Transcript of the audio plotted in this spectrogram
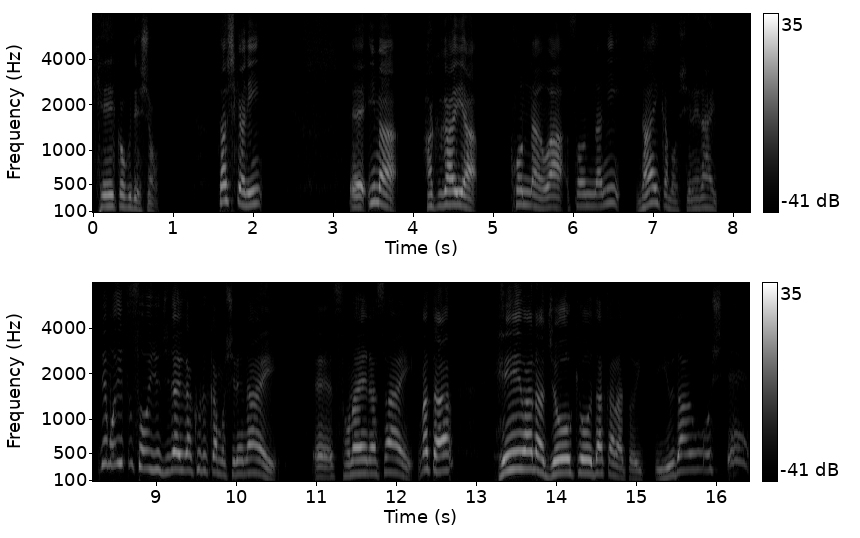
警告でしょう。確かに、え、今迫害や困難はそんなにないかもしれない。でもいつそういう時代が来るかもしれない、え、備えなさい。また平和な状況だからといって油断をして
